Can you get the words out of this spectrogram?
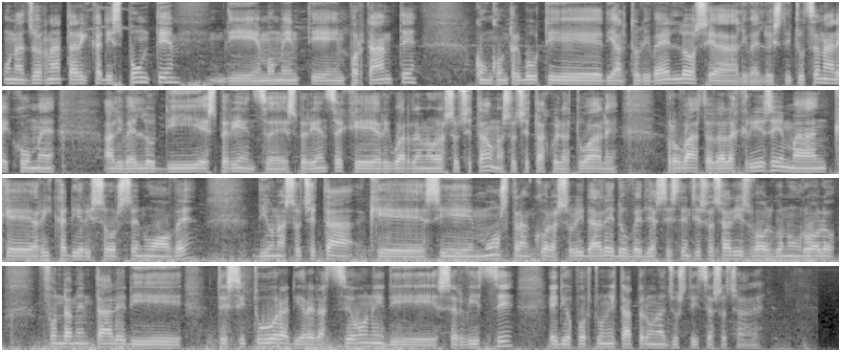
Una giornata ricca di spunti, di momenti importanti, con contributi di alto livello, sia a livello istituzionale come a livello di esperienze, esperienze che riguardano la società, una società quella attuale provata dalla crisi ma anche ricca di risorse nuove, di una società che si mostra ancora solidale dove gli assistenti sociali svolgono un ruolo fondamentale di tessitura, di relazioni, di servizi e di opportunità per una giustizia sociale.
